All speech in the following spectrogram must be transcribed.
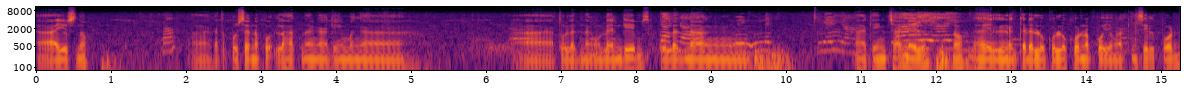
aayos no? Ah, katapusan na po lahat ng aking mga ah, tulad ng online games, tulad ng aking channel, no? Dahil nagkadaloko-loko na po yung aking cellphone.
